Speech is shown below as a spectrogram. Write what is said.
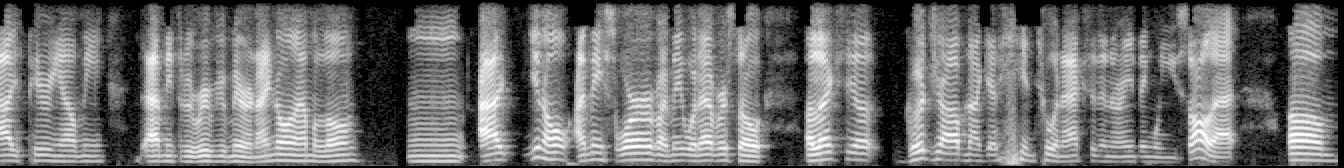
eyes peering out me at me through the rearview mirror, and I know I'm alone, mm, I, you know, I may swerve, I may whatever. So, Alexia, good job not getting into an accident or anything when you saw that. Um,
